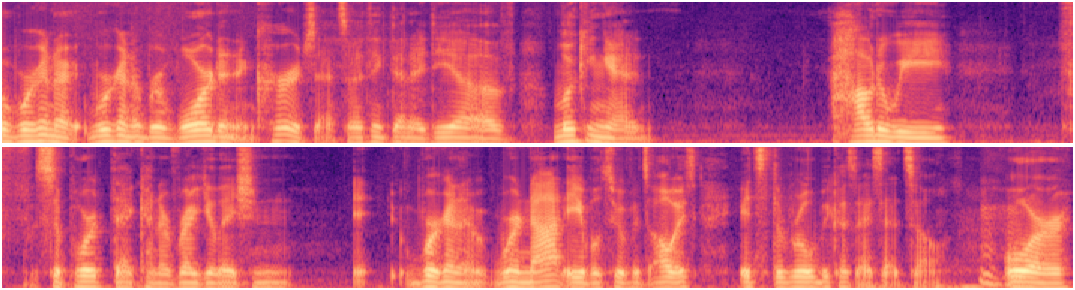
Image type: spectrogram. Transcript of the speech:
But we're gonna we're gonna reward and encourage that. So I think that idea of looking at how do we f- support that kind of regulation it- we're gonna we're not able to if it's always it's the rule because i said so mm-hmm. or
